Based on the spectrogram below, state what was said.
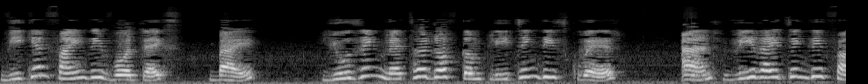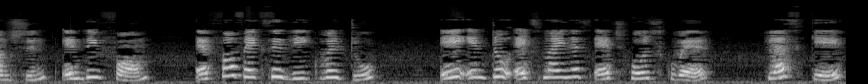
We can find the vertex by using method of completing the square and rewriting the function in the form f of x is equal to a into x minus h whole square plus k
